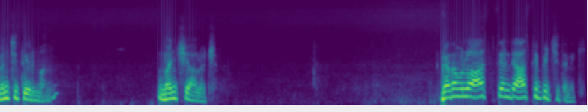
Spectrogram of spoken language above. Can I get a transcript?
మంచి తీర్మానం మంచి ఆలోచన. గతంలో ఆస్తి అంటే ఆస్తి పిచ్చి తనకి.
